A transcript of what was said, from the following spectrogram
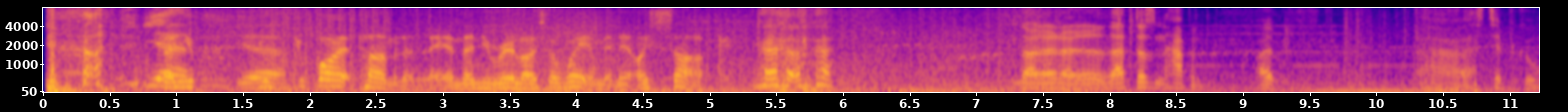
Yeah, then you yeah. you, you buy it permanently, and then you realise, oh wait a minute, I suck. No, no, no, no, that doesn't happen. I... Ah, that's typical.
